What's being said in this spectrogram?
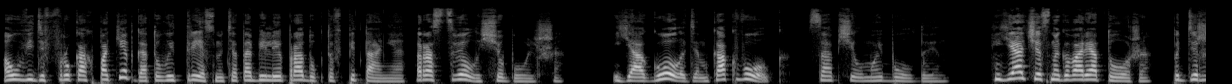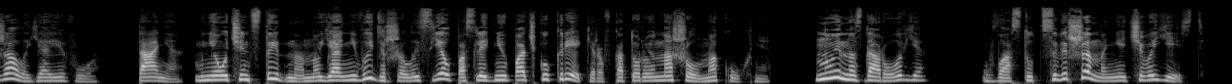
а увидев в руках пакет, готовый треснуть от обилия продуктов питания, расцвел еще больше. «Я голоден, как волк», — сообщил мой Болдуин. «Я, честно говоря, тоже», Поддержала я его. «Таня, мне очень стыдно, но я не выдержал и съел последнюю пачку крекеров, которую нашел на кухне. Ну и на здоровье. У вас тут совершенно нечего есть.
